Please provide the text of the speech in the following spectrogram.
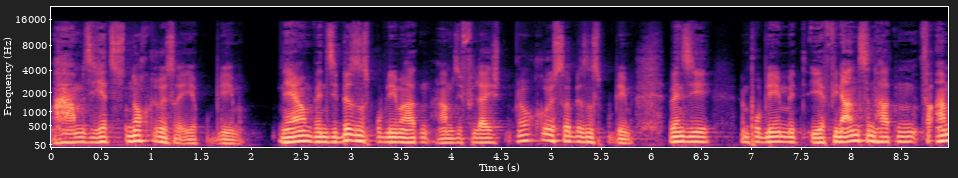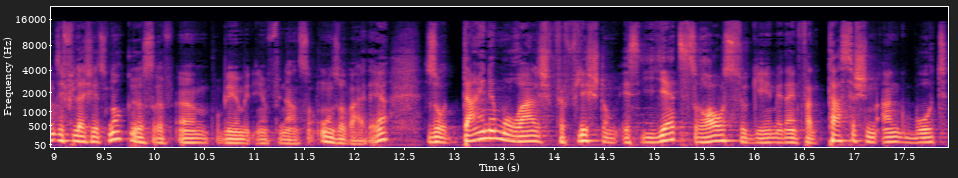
haben sie jetzt noch größere Eheprobleme. Ja, wenn sie Businessprobleme hatten, haben sie vielleicht noch größere Businessprobleme. Wenn sie ein Problem mit ihren Finanzen hatten, haben sie vielleicht jetzt noch größere ähm, Probleme mit ihren Finanzen und so weiter. Ja, so deine moralische Verpflichtung ist jetzt rauszugehen mit einem fantastischen Angebot,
